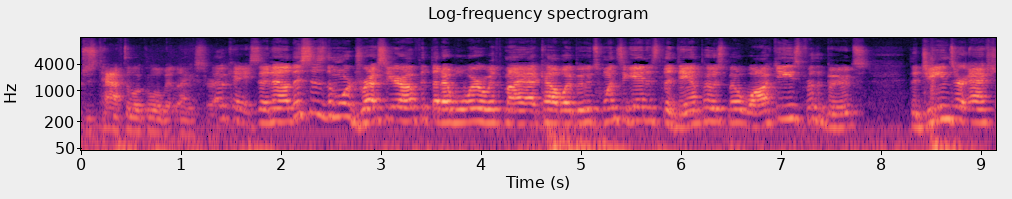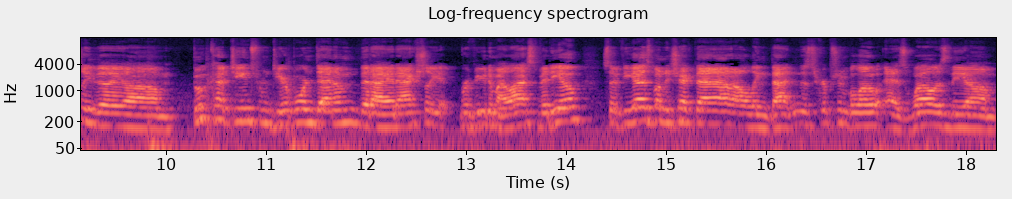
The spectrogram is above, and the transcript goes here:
just have to look a little bit nicer. Okay, so now this is the more dressier outfit that I will wear with my uh, cowboy boots. Once again, it's the Dan Post Milwaukee's for the boots. The jeans are actually the um, bootcut jeans from Dearborn Denim that I had actually reviewed in my last video. So if you guys want to check that out, I'll link that in the description below as well as the um,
